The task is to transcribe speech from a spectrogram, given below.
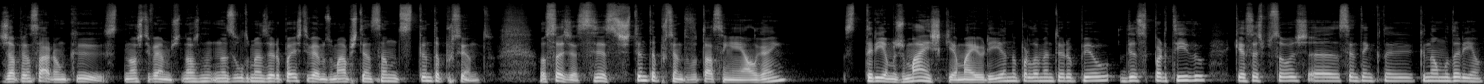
Já pensaram que se nós tivemos, nós nas últimas europeias tivemos uma abstenção de 70%. Ou seja, se esses 70% votassem em alguém, teríamos mais que a maioria no Parlamento Europeu desse partido que essas pessoas uh, sentem que, que não mudariam.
